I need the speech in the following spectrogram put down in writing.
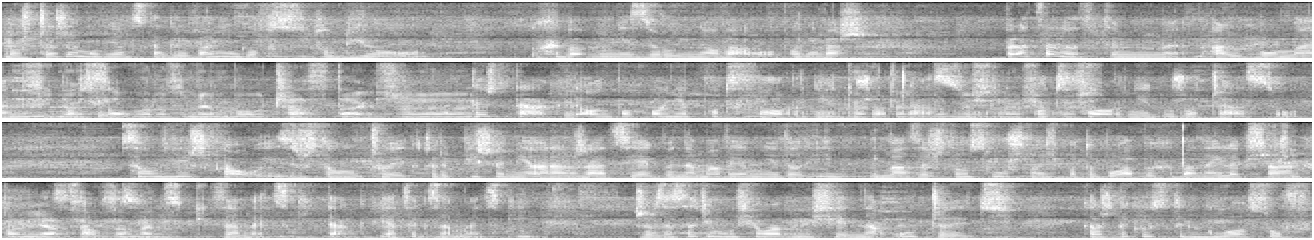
Bo szczerze mówiąc, nagrywanie go w studiu chyba by mnie zrujnowało, ponieważ praca nad tym albumem... Finansowo rozumiem, bo czas, tak? Że... Też tak, on pochłania potwornie tak, dużo tak, czasu. Potwornie właśnie. dużo czasu. Są dwie szkoły i zresztą człowiek, który pisze mi aranżację, jakby namawia mnie do, i, i ma zresztą słuszność, bo to byłaby chyba najlepsza Czy pan Jacek Zamecki. Zamecki, tak, Jacek Zamecki. Że w zasadzie musiałabym się nauczyć każdego z tych głosów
